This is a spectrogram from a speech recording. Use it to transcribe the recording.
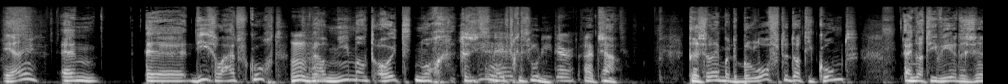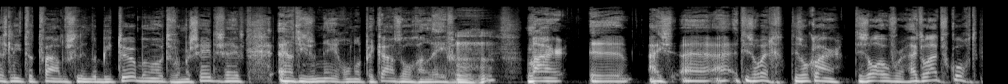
Ja? En eh, die is al uitverkocht. Terwijl niemand ooit nog gezien heeft gezien. hoe die eruit ziet. Ja. Er is alleen maar de belofte dat hij komt. En dat hij weer de 6 liter 12 cilinder biturbo motor van Mercedes heeft. En dat hij zo'n 900 pk zal gaan leveren. Maar eh, hij is, eh, het is al weg. Het is al klaar. Het is al over. Hij is al uitverkocht.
